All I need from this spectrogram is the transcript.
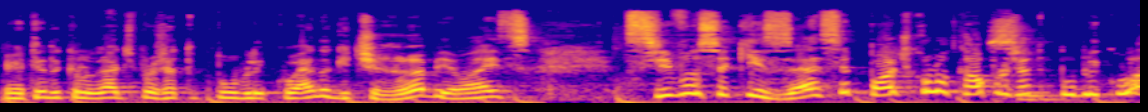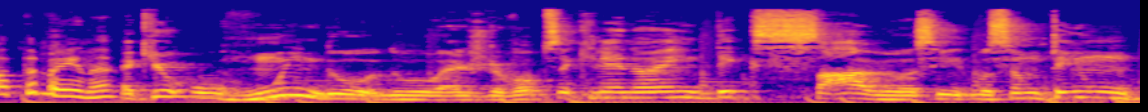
Eu entendo que o lugar de projeto público é no GitHub, mas se você quiser, você pode colocar o projeto Sim. público lá também, né? É que o, o, ruim do, do Azure DevOps é que ele não é indexável, assim, você não tem um,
